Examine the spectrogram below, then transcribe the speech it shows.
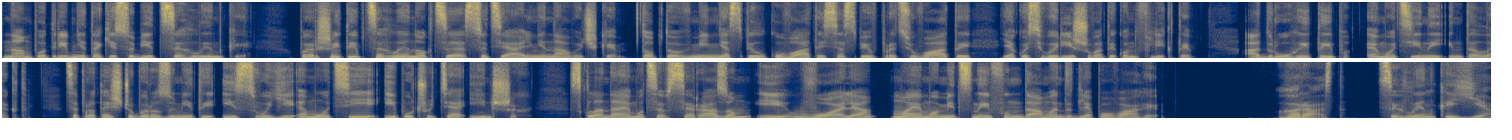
Нам потрібні такі собі цеглинки. Перший тип цеглинок це соціальні навички, тобто вміння спілкуватися, співпрацювати, якось вирішувати конфлікти. А другий тип емоційний інтелект. Це про те, щоб розуміти і свої емоції, і почуття інших. Складаємо це все разом і, вуаля, маємо міцний фундамент для поваги. Гаразд, цеглинки є.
